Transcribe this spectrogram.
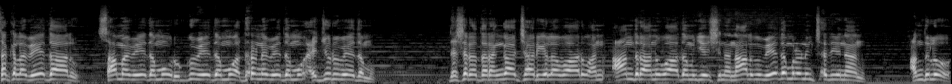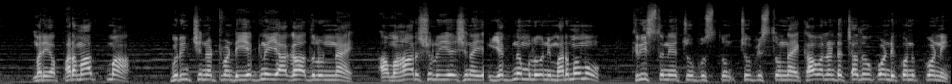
సకల వేదాలు సామవేదము ఋగ్వేదము అధరణ వేదము యజుర్వేదము. దశరథ రంగాచార్యుల వారు అన్- ఆంధ్ర అనువాదం చేసిన నాలుగు వేదముల నుంచి చదివినాను. అందులో మరి ఆ పరమాత్మ గురించినటువంటి యజ్ఞ యాగాదులు ఉన్నాయి. ఆ మహర్షులు చేసిన యజ్ఞములోని మర్మము క్రీస్తునే చూపిస్తు చూపిస్తున్నాయి. కావాలంటే చదువుకోండి కొనుక్కోండి.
